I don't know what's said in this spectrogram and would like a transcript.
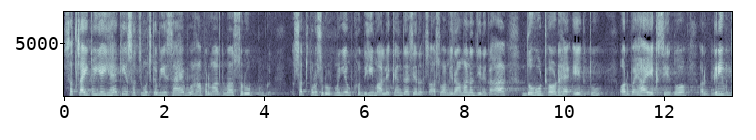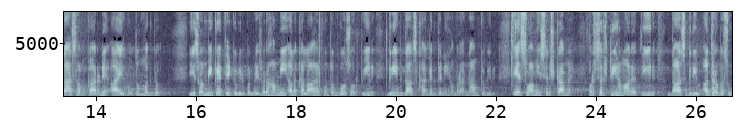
सच्चाई तो यही है कि सचमुच कबीर साहब वहाँ परमात्मा स्वरूप, सतपुरुष रूप में ये खुद ही मालिक हैं। जैसे स्वामी रामानंद जी ने कहा, दोहू ठोड़ है एक तू और बया एक से दो और गरीबदास हम कारण आए हो तुम मगजो। ये स्वयं भी कहते हैं, कबीर परमेश्वर, हम ही अलखला है, कुतुब गोस और पीर गरीबदास खालक धनी हमारा नाम, कबीर। ए स्वामी सृष्टा में, और सृष्टि हमारे तीर, दास गरीब अधर बसू।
